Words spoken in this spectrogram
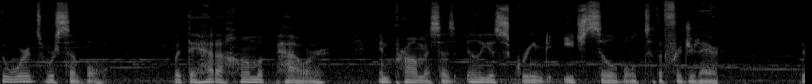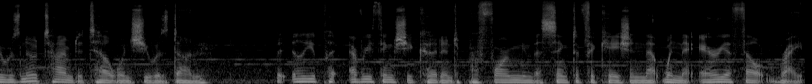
The words were simple, but they had a hum of power and promise as Ilya screamed each syllable to the frigid air. There was no time to tell when she was done but Ilya put everything she could into performing the sanctification that when the area felt right,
